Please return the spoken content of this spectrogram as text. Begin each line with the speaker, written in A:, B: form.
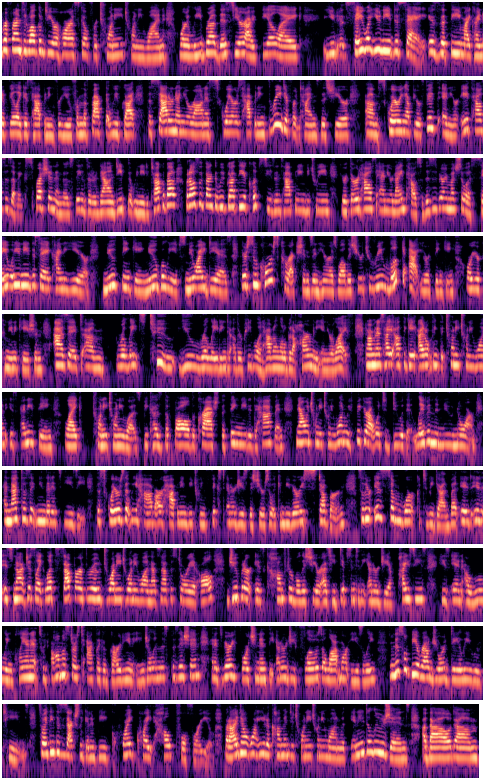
A: Libra friends, and welcome to your horoscope for 2021. Where Libra this year, I feel like you say what you need to say is the theme I kind of feel like is happening for you from the fact that we've got the Saturn and Uranus squares happening three different times this year, um, squaring up your fifth and your eighth houses of expression and those things that are down deep that we need to talk about, but also the fact that we've got the eclipse seasons happening between your third house and your ninth house. So this is very much so a say what you need to say kind of year. New thinking, new beliefs, new ideas. There's some course corrections in here as well this year to relook at your thinking or your communication as it um, relates to you relating to other people and having a little bit of harmony in your life. Now, I'm going to tell you out the gate, I don't think that 2021 is anything like 2020 was because the fall, the crash, the thing needed to happen. Now in 2021, we figure out what to do with it, live in the new norm. And that doesn't mean that it's easy. The squares that we have are happening between fixed energies this year, so it can be very stubborn. So there is some work to be done, but it, it it's not just like, let's suffer through 2021. That's not the story at all. Jupiter is comfortable this year as he dips into the energy of Pisces. He's in a ruling planet, so he almost starts to act like a guardian angel angel in this position and it's very fortunate. The energy flows a lot more easily and this will be around your daily routines. So I think this is actually going to be quite, quite helpful for you. But I don't want you to come into 2021 with any delusions about, um,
